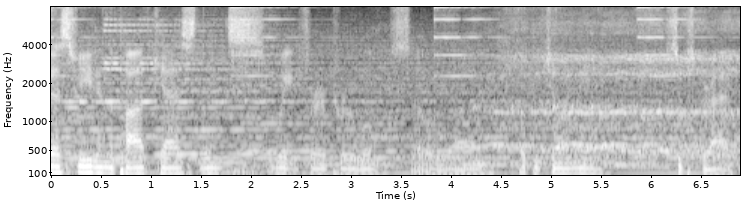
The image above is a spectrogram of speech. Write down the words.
RSS feed and the podcast links waiting for approval. So uh, hope you join me. Subscribe.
